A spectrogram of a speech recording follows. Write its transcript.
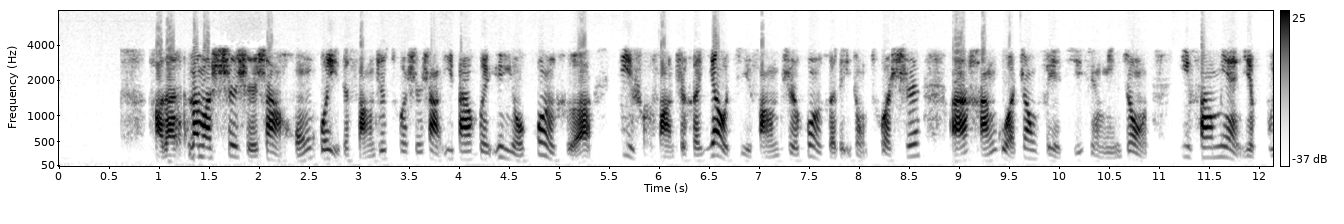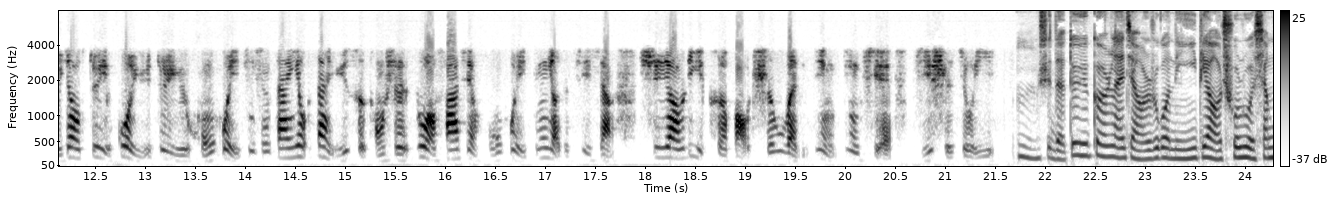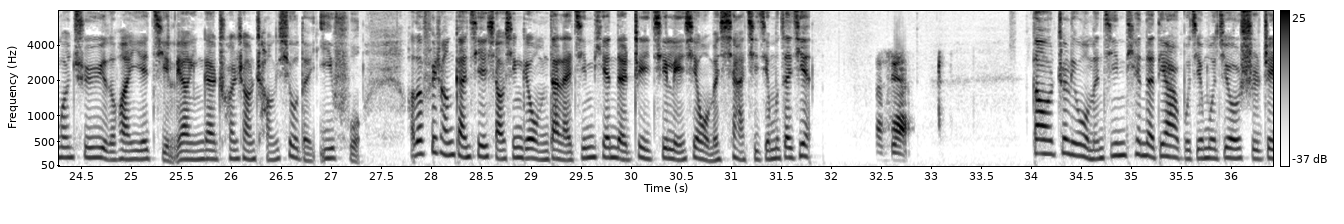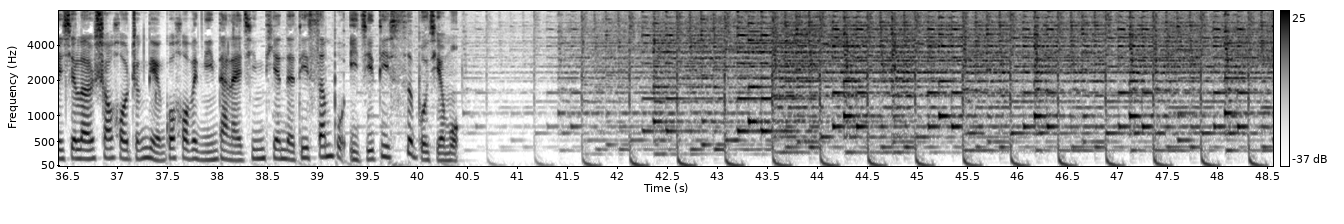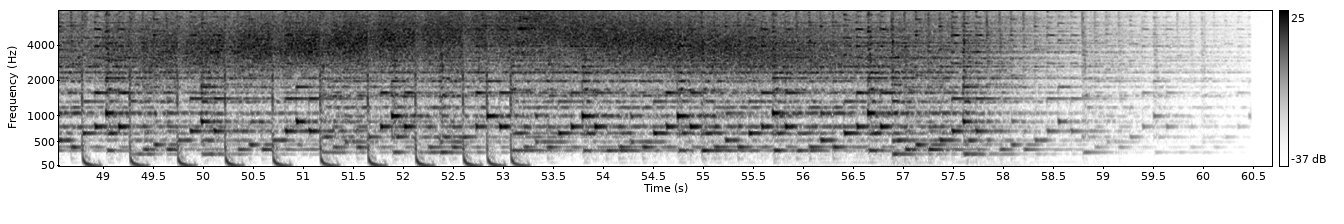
好的，那么事实上，红火蚁的防治措施上一般会运用混合技术防治和药剂防治混合的一种措施，而韩国政府也提醒民众。一方面也不要对过于对于红火蚁进行担忧，但与此同时，若发现红火蚁叮咬的迹象，需要立刻保持稳定，并且及时就医。嗯，是的，对于个人来讲，如果您一定要出入相关区域的话，也尽量应该穿上长袖的衣服。好的，非常感谢小新给我们带来今天的这一期连线，我们下期节目再见。再见。到这里，我们今天的第二部节目就是这些了。稍后整点过后，为您带来今天的第三部以及第四部节目。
